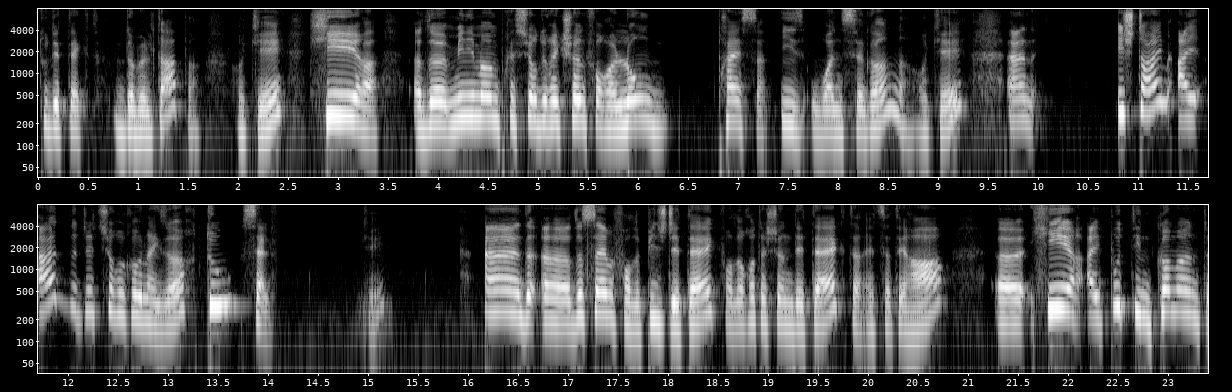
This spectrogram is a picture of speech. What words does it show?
to detect double tap. Okay, here the minimum press duration for a long press is one second. Okay, and each time I add the gesture recognizer to self. Okay. And uh, the same for the pitch detect, for the rotation detect, etc. Uh, here I put in comment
